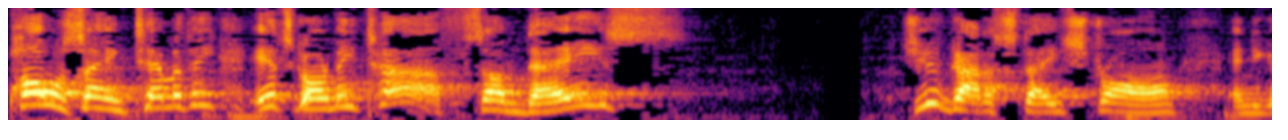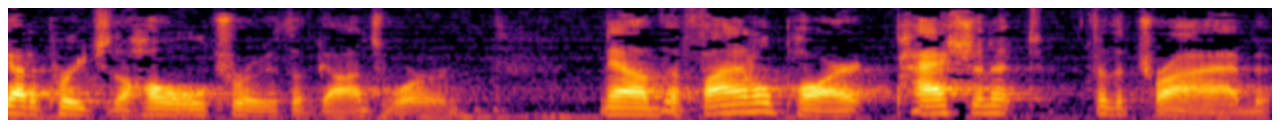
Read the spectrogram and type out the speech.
Paul was saying, Timothy, it's going to be tough some days. But you've got to stay strong and you've got to preach the whole truth of God's Word. Now, the final part, passionate for the tribe.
